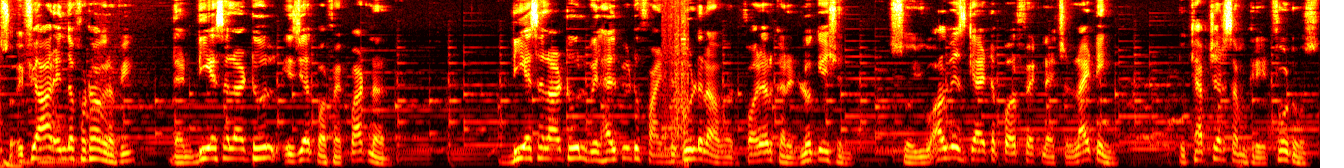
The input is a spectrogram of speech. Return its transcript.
So if you are in the photography, then DSLR tool is your perfect partner. DSLR tool will help you to find the golden hour for your current location so you always get a perfect natural lighting to capture some great photos.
